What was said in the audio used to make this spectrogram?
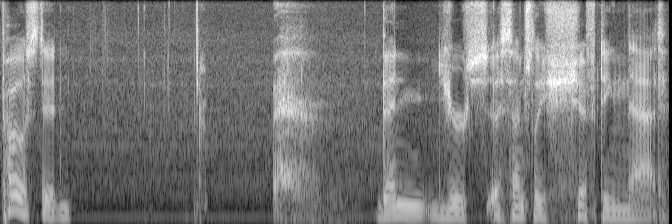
posted, then you're essentially shifting that,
